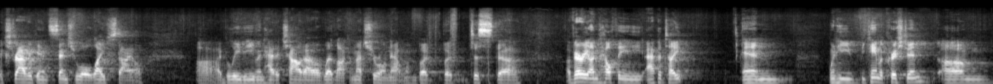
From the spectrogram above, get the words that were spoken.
extravagant, sensual lifestyle. Uh, I believe he even had a child out of wedlock. I'm not sure on that one, but, but just uh, a very unhealthy appetite. And when he became a Christian, um,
